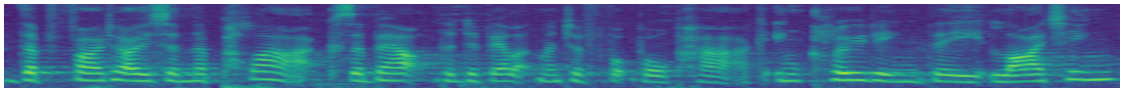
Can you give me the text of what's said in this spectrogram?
the photos and the plaques about the development of Football Park, including the lighting,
